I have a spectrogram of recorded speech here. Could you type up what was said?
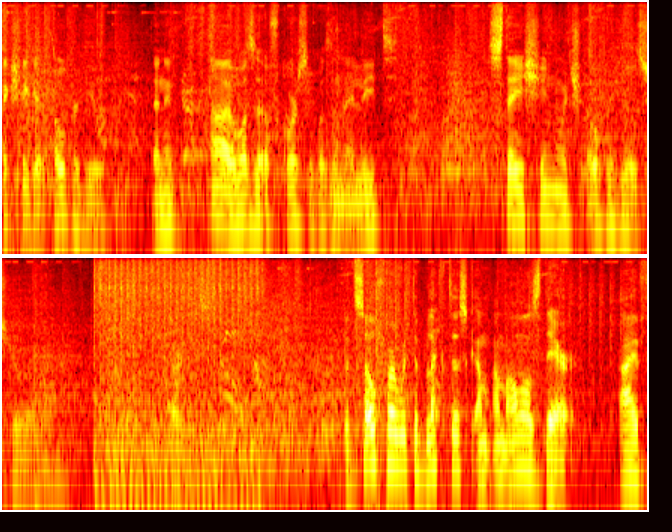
actually get overheal. Then it, oh, it was a, of course it was an elite station which overheals your uh, targets. But so far with the Black Tusk, I'm I'm almost there. I've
